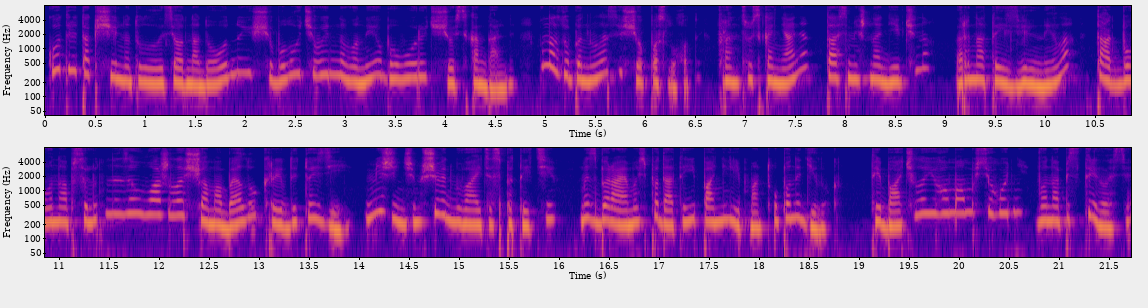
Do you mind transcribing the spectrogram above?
котрі так щільно тулилися одна до одної, що було очевидно, вони обговорюють щось скандальне. Вона зупинилася, щоб послухати. Французька няня, та смішна дівчина, Рената й звільнила. Так, бо вона абсолютно не зауважила, що Амабелу кривдить той зій. Між іншим, що відбувається з петиції? Ми збираємось подати їй пані Ліпмант у понеділок. Ти бачила його маму сьогодні? Вона підстрілася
